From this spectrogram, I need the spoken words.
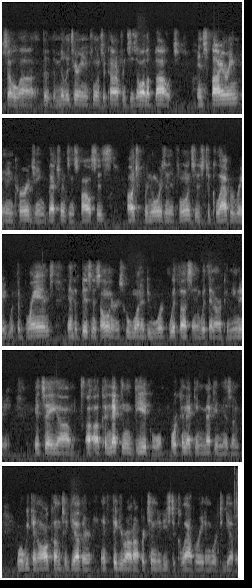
So uh, the, the Military Influencer Conference is all about inspiring and encouraging veterans and spouses entrepreneurs and influencers to collaborate with the brands and the business owners who want to do work with us and within our community. It's a, um, a, a connecting vehicle or connecting mechanism where we can all come together and figure out opportunities to collaborate and work together.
